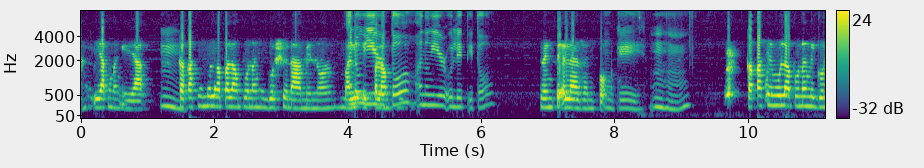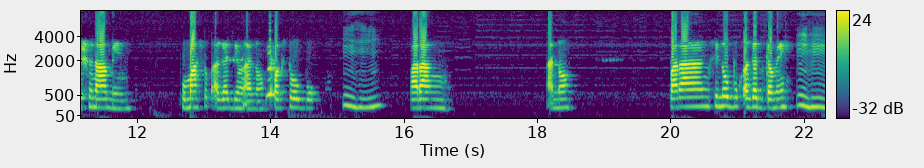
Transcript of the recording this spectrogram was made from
iyak ng iyak. Mm. Kakasimula pa lang po ng negosyo namin noon. Anong Maliit pa year lang to? po. Anong year ulit ito? 2011 po. Okay. Mhm. Kakasimula po ng negosyo namin, pumasok agad yung ano, pagsubok. Mhm. Parang, ano, parang sinubok agad kami. Mhm.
